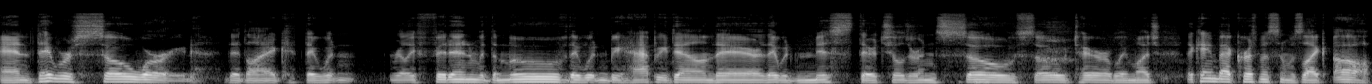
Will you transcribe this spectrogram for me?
and they were so worried that like they wouldn't really fit in with the move. They wouldn't be happy down there. They would miss their children so so terribly much. They came back Christmas and was like, "Oh,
